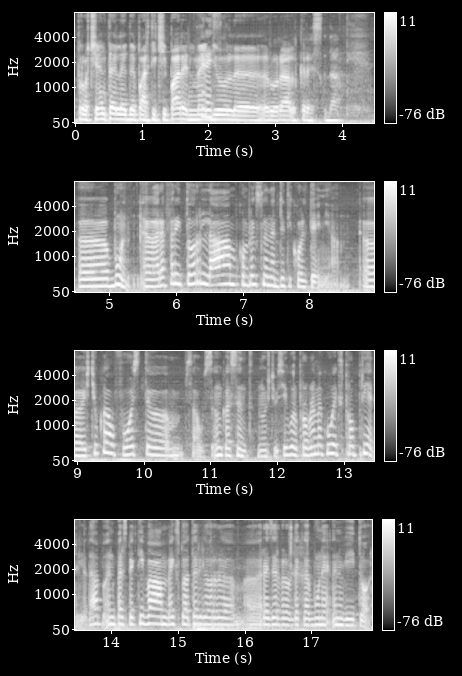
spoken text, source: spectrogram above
procentele de participare în Cresc. mediul uh, rural cresc, da. Uh, bun, uh, referitor la complexul energetic Oltenia, uh, știu că au fost, uh, sau s- încă sunt, nu știu sigur, probleme cu exproprierile, da? În perspectiva exploatărilor uh, rezervelor de cărbune în viitor.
